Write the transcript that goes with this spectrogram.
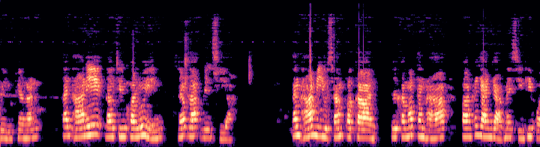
มีอยู่เพียงนั้น ตัณหานี้เราจึงควรรู้เห็นแล้วละเว้นเสีย ตัณหามีอยู่สามประการ คือคำว่าตัณหาความทะยานอยากในสิ่งที่พอ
